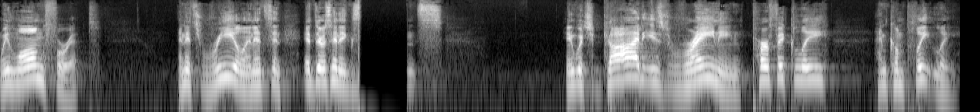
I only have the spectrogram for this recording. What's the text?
We long for it. And it's real, and it's in, there's an existence in which God is reigning perfectly and completely.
